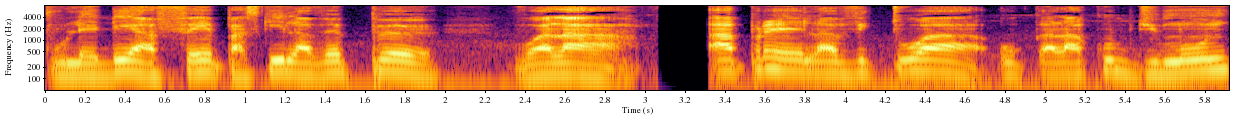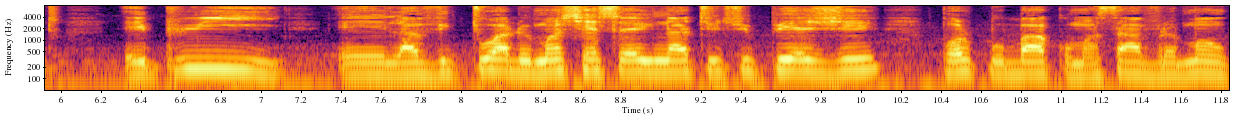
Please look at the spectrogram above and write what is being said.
pour l'aider à faire parce qu'il avait peur. Voilà. Après la victoire à la Coupe du Monde et puis et la victoire de Manchester United sur PSG, Paul Pogba a commencé à vraiment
